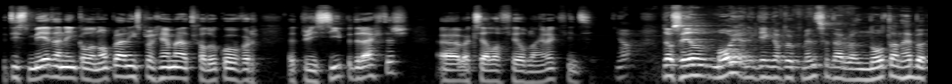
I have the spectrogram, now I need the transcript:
het is meer dan enkel een opleidingsprogramma. Het gaat ook over het principe erachter, uh, wat ik zelf heel belangrijk vind. Ja, dat is heel mooi en ik denk dat ook mensen daar wel nood aan hebben,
